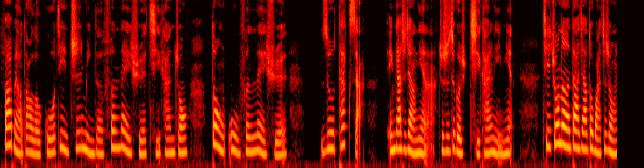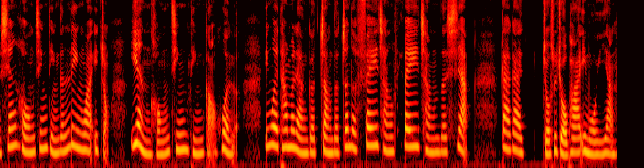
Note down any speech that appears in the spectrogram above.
发表到了国际知名的分类学期刊中，《动物分类学》（Zootaxa） 应该是这样念啦，就是这个期刊里面。起初呢，大家都把这种鲜红蜻蜓跟另外一种艳红蜻蜓搞混了，因为它们两个长得真的非常非常的像，大概九十九趴一模一样。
